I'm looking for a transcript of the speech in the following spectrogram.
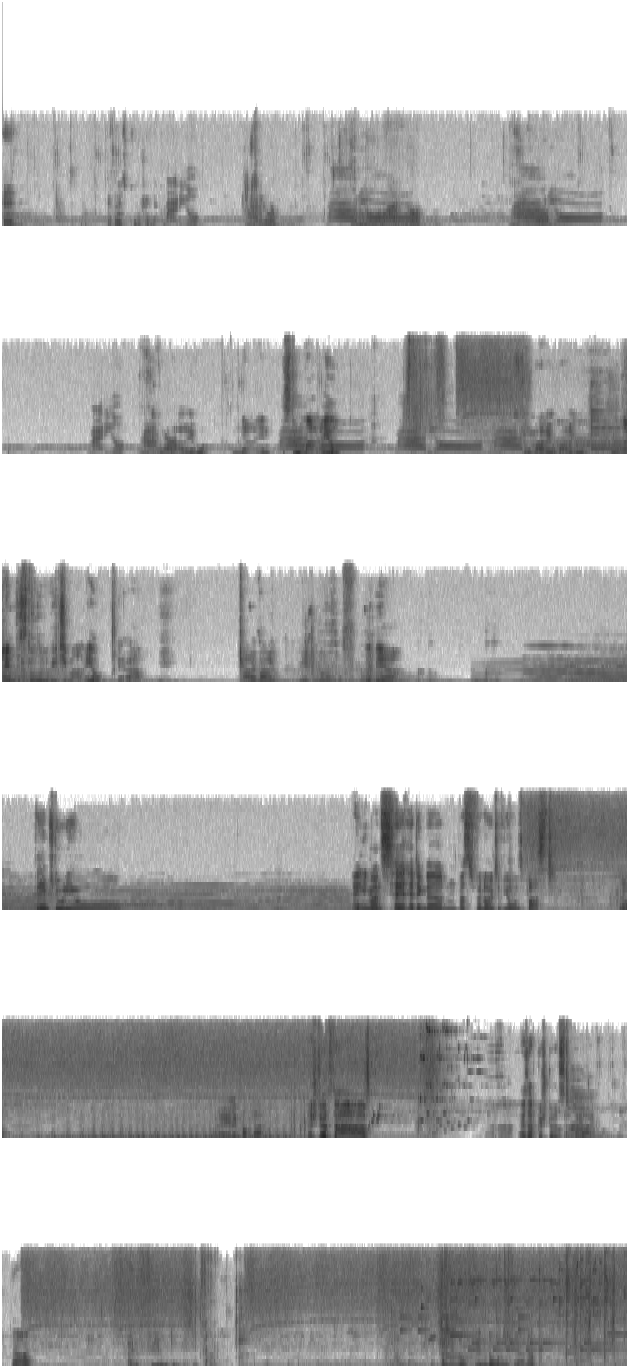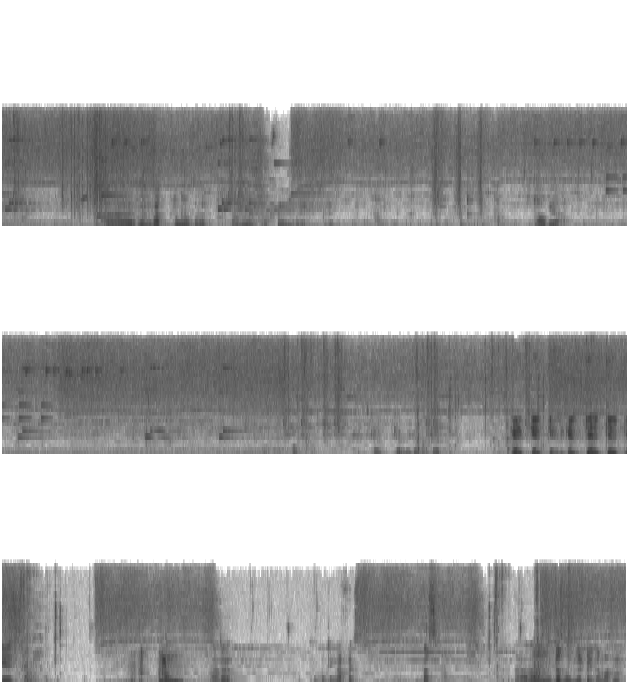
Ähm. Da war jetzt komischer Macke. Mario. Mario. Mario. Mario. Mario. Mario? Nein. Bist du Mario? Mario. Du Mario Mario? Nein. Bist du Luigi Mario? Ja. Mario, Mario, ich Marius. ja. Filmstudio! Endlich mal ein Setting, da, was für Leute wie uns passt. Ja. Oder Helikopter. Er stürzt ab! Er ist abgestürzt. Das war ja einfach. Ja. Eine Filmdose. Dann die so? Filmdosen? Ja, ne? Äh, irgendwas Dose. Das ist der Film richtig ist. Ich glaube ja. Oh. Geld, Geld, Geld, Geld, Geld. Geld, Geld, Geld, Geld, Geld, Geld, Geld. Warte. Das Ding noch fest. Was? Ja, da. Hm, das müssen wir später machen.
